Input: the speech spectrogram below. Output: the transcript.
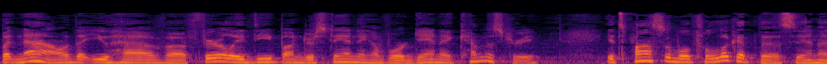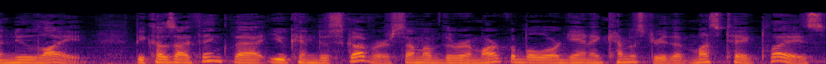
But now that you have a fairly deep understanding of organic chemistry, it's possible to look at this in a new light because I think that you can discover some of the remarkable organic chemistry that must take place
